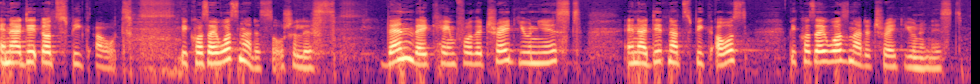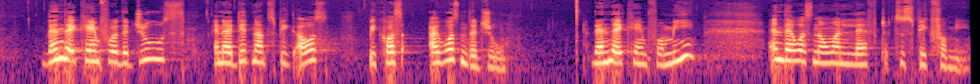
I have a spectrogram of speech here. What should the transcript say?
and I did not speak out because I was not a socialist. Then they came for the trade unionist, and I did not speak out because I was not a trade unionist. Then they came for the Jews, and I did not speak out because I wasn't a Jew. Then they came for me, and there was no one left to speak for me.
